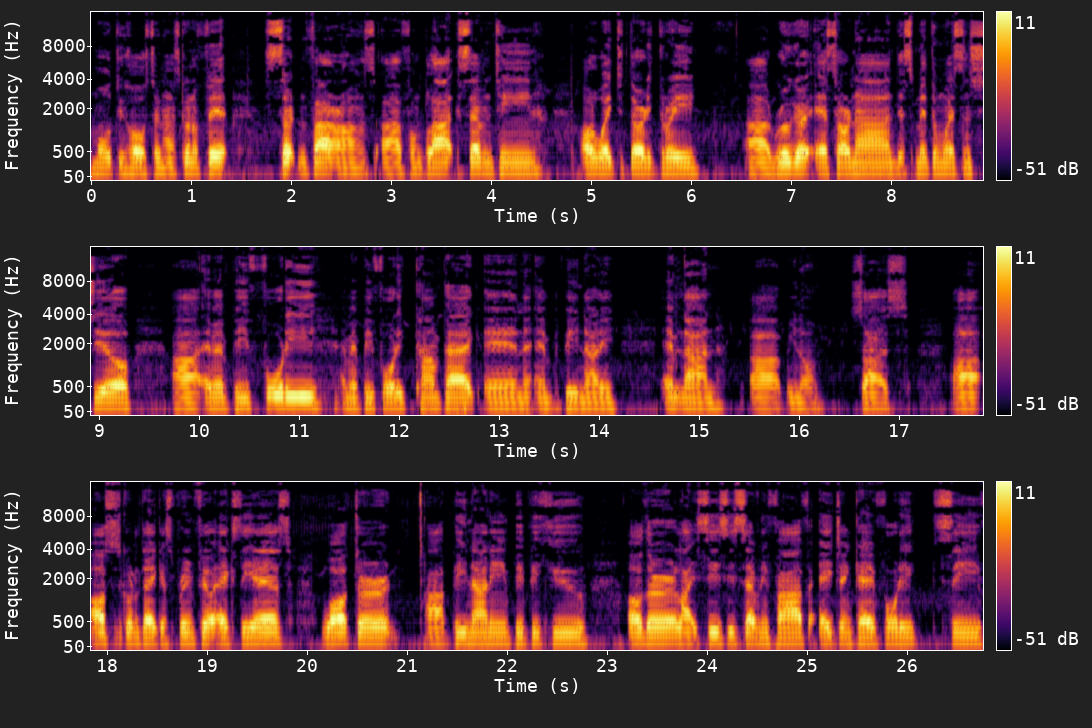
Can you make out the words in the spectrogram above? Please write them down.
multi holster now it's going to fit certain firearms uh, from glock 17 all the way to 33 uh, ruger sr9 the smith & wesson shield M&P 40 M&P 40 compact and mpp 90 m9 you know size uh, also, it's going to take a Springfield XDS, Walther, uh, P90, PPQ, other like CZ75, H&K 40C,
